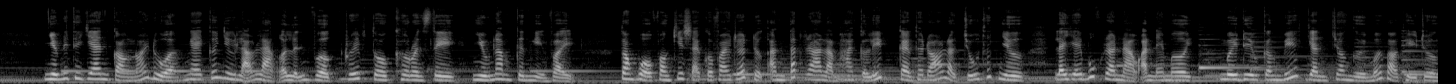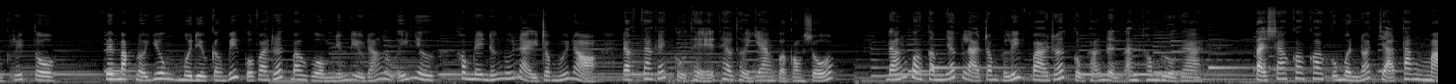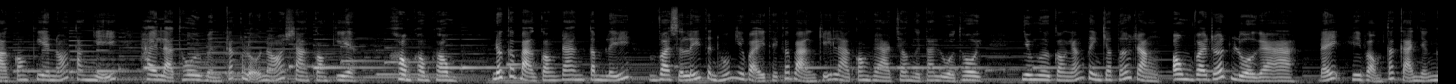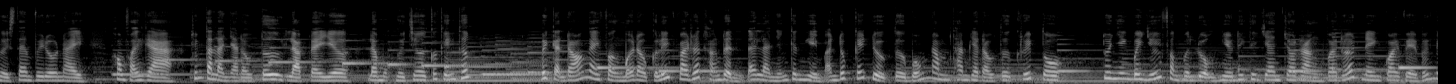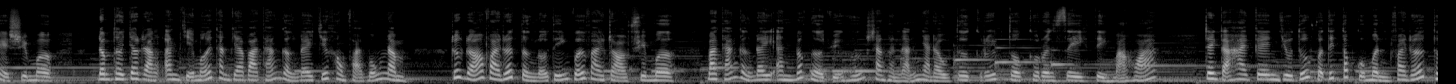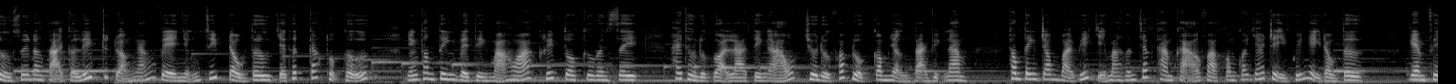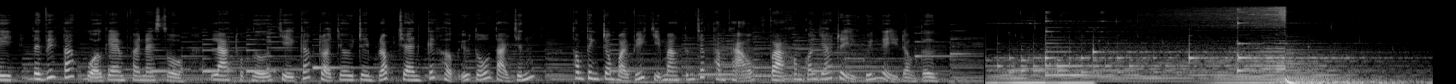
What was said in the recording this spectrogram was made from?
Nhiều netizen còn nói đùa, nghe cứ như lão làng ở lĩnh vực cryptocurrency, nhiều năm kinh nghiệm vậy. Toàn bộ phần chia sẻ của Virus được anh tách ra làm hai clip, kèm theo đó là chú thích như lấy giấy bút ra nào anh em ơi, 10 điều cần biết dành cho người mới vào thị trường crypto. Về mặt nội dung, 10 điều cần biết của virus bao gồm những điều đáng lưu ý như không nên đứng núi này trong núi nọ, đặt target cụ thể theo thời gian và con số. Đáng quan tâm nhất là trong clip virus cũng khẳng định anh không lùa gà. Tại sao con coi của mình nó chả tăng mà con kia nó tăng nhỉ? Hay là thôi mình cắt lỗ nó sang con kia? Không không không, nếu các bạn còn đang tâm lý và xử lý tình huống như vậy thì các bạn chỉ là con gà cho người ta lùa thôi. Nhiều người còn nhắn tin cho tớ rằng ông virus lùa gà à. Đấy, hy vọng tất cả những người xem video này không phải gà, chúng ta là nhà đầu tư, là player, là một người chơi có kiến thức. Bên cạnh đó, ngay phần mở đầu clip, Virus khẳng định đây là những kinh nghiệm anh đúc kết được từ 4 năm tham gia đầu tư crypto. Tuy nhiên, bên dưới phần bình luận, nhiều netizen cho rằng Virus nên quay về với nghề streamer, đồng thời cho rằng anh chỉ mới tham gia 3 tháng gần đây chứ không phải 4 năm. Trước đó, Virus từng nổi tiếng với vai trò streamer. 3 tháng gần đây, anh bất ngờ chuyển hướng sang hình ảnh nhà đầu tư cryptocurrency tiền mã hóa. Trên cả hai kênh YouTube và TikTok của mình, Virus thường xuyên đăng tải clip trích đoạn ngắn về những tip đầu tư, giải thích các thuật ngữ, những thông tin về tiền mã hóa, cryptocurrency hay thường được gọi là tiền ảo, chưa được pháp luật công nhận tại Việt Nam. Thông tin trong bài viết chỉ mang tính chất tham khảo và không có giá trị khuyến nghị đầu tư. GameFi, tên viết tắt của Game Financial, là thuật ngữ chỉ các trò chơi trên blockchain kết hợp yếu tố tài chính. Thông tin trong bài viết chỉ mang tính chất tham khảo và không có giá trị khuyến nghị đầu tư.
